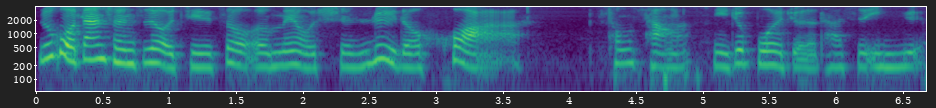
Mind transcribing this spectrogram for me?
如果单纯只有节奏而没有旋律的话，通常你就不会觉得它是音乐。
